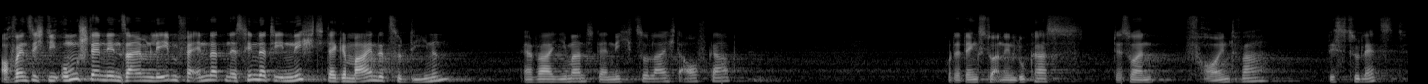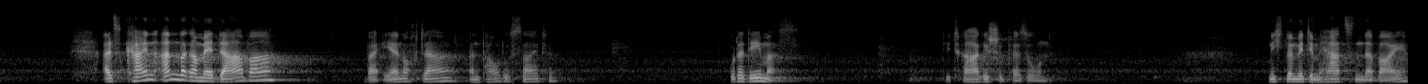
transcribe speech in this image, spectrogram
Auch wenn sich die Umstände in seinem Leben veränderten, es hinderte ihn nicht, der Gemeinde zu dienen. Er war jemand, der nicht so leicht aufgab. Oder denkst du an den Lukas, der so ein Freund war bis zuletzt? Als kein anderer mehr da war, war er noch da an Paulus Seite? Oder Demas, die tragische Person? Nicht mehr mit dem Herzen dabei?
